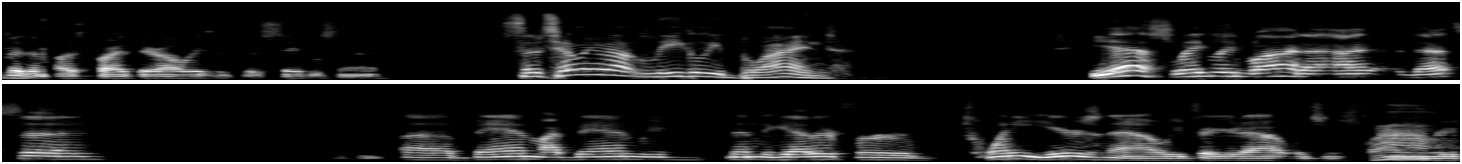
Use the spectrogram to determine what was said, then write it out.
for the most part, they're always at the Staples Center. So tell me about Legally Blynd. Yes, Legally Blynd. I, that's a, a band. My band. We've been together for 20 years now. We figured out, which is Wow. unreal.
